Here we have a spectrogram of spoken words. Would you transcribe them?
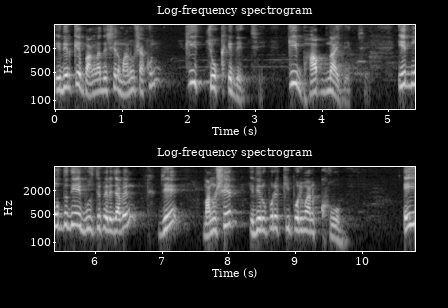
এদেরকে বাংলাদেশের মানুষ এখন কি চোখে দেখছে? কি ভাবনায় দেখছে? এর মধ্য দিয়ে বুঝতে পেরে যাবেন যে মানুষের এদের উপরে কি পরিমাণ ক্ষোভ। এই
